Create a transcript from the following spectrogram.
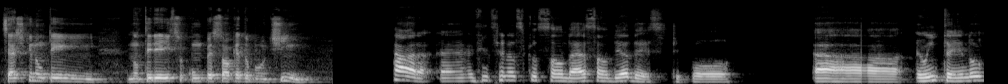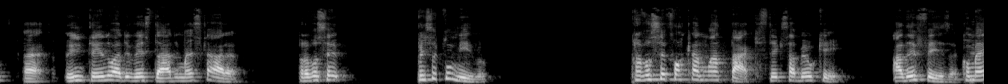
Você acha que não tem, não teria isso com o pessoal que é do Blue Team? Cara, é, a gente tem uma discussão dessa um dia desse, tipo, uh, eu entendo, uh, eu entendo a diversidade, mas, cara, para você, pensa comigo, para você focar no ataque, você tem que saber o quê? a defesa. Como é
